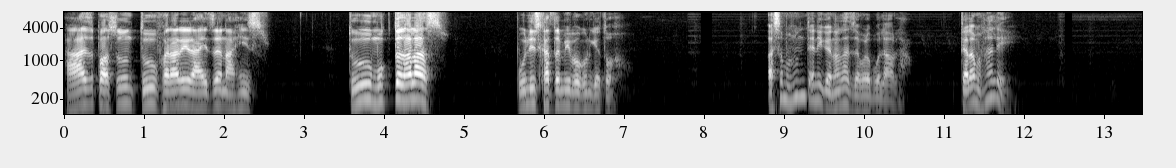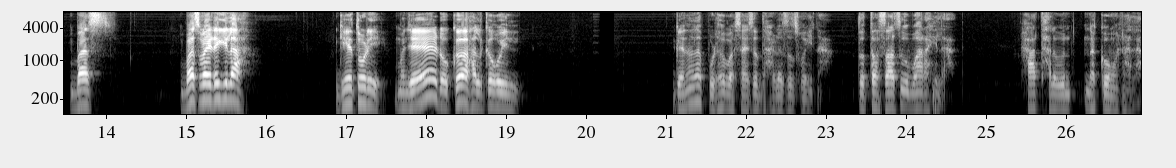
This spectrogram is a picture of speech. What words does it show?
आजपासून तू फरारी राहायचं नाहीस. तू मुक्त झालास. पोलीस खातं मी बघून घेतो. असं म्हणून त्यांनी गणाला जवळ बोलावला. त्याला म्हणाले बस बस वाईट गेला घे थोडी म्हणजे डोकं हलकं होईल. गणाला पुढं बसायचं धाडसच होईना. तो तसाच उभा राहिला. हात हलवून नको म्हणाला.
